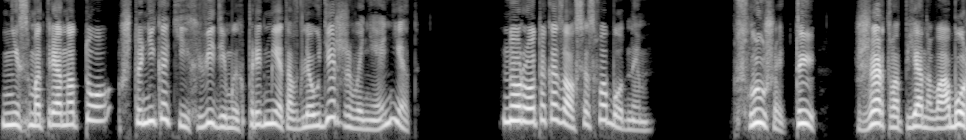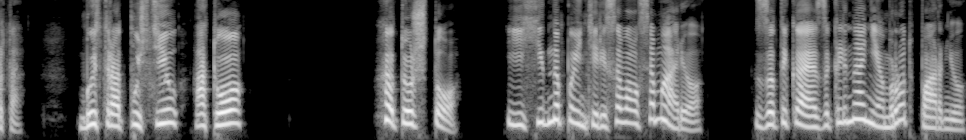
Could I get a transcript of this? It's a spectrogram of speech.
несмотря на то, что никаких видимых предметов для удерживания нет. Но рот оказался свободным. «Слушай, ты, жертва пьяного аборта, быстро отпустил, а то...» «А то что?» — ехидно поинтересовался Марио, затыкая заклинанием рот парню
